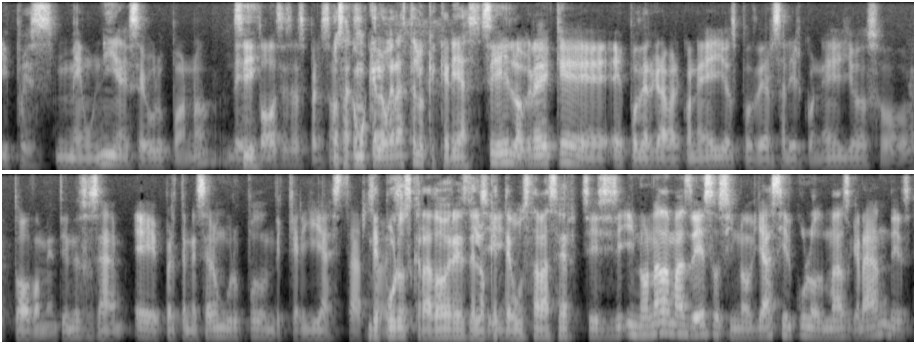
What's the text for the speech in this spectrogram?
y pues me uní a ese grupo, ¿no? De todas esas personas. O sea, como que lograste lo que querías. Sí, logré que eh, poder grabar con ellos, poder salir con ellos o todo, ¿me entiendes? O sea, eh, pertenecer a un grupo donde quería estar. De puros creadores, de lo que te gustaba hacer. Sí, sí, sí. Y no nada más de eso, sino ya círculos más grandes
